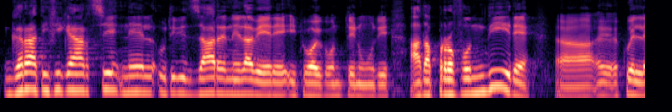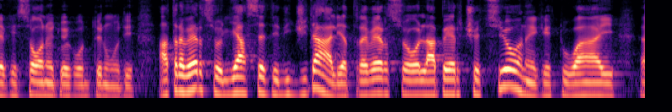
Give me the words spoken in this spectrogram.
gratificarsi nel utilizzare, nell'avere i tuoi contenuti, ad approfondire uh, quelli che sono i tuoi contenuti attraverso gli asset digitali, attraverso la percezione che tu hai uh,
